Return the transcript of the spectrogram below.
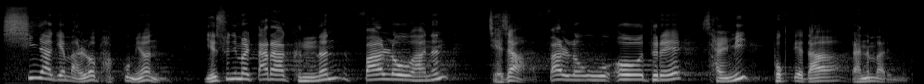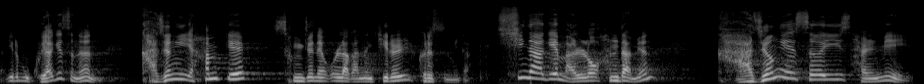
신약의 말로 바꾸면 예수님을 따라 걷는 팔로우하는 제자, 팔로우어들의 삶이 복되다라는 말입니다. 여러분 구약에서는 가정이 함께 성전에 올라가는 길을 걸었습니다. 신약의 말로 한다면 가정에서의 삶이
